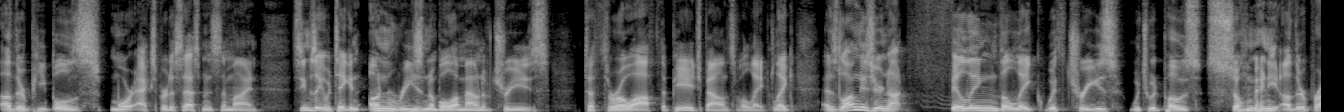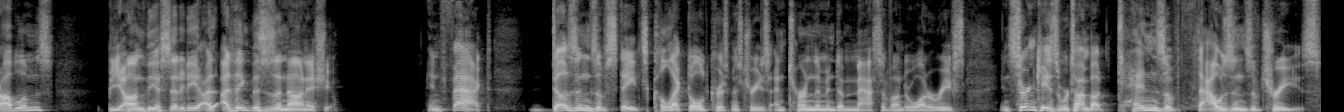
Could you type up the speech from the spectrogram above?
other people's more expert assessments than mine. Seems like it would take an unreasonable amount of trees to throw off the pH balance of a lake. Like as long as you're not filling the lake with trees, which would pose so many other problems beyond the acidity, I, I think this is a non-issue. In fact, dozens of states collect old Christmas trees and turn them into massive underwater reefs. In certain cases, we're talking about tens of thousands of trees,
